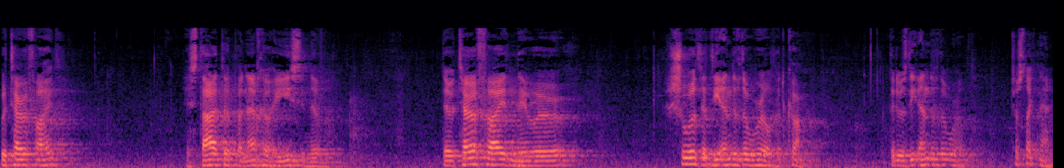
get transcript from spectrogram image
were terrified. They were terrified and they were sure that the end of the world had come. That it was the end of the world. Just like now.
